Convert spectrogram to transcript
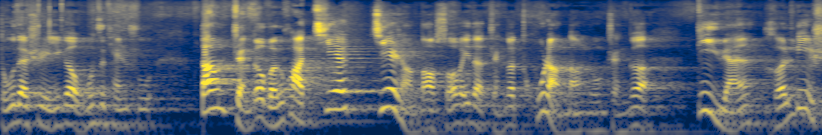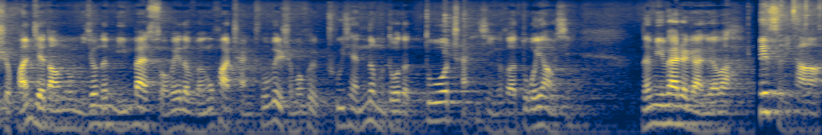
读的是一个无字天书。当整个文化接接壤到所谓的整个土壤当中，整个地缘和历史环节当中，你就能明白所谓的文化产出为什么会出现那么多的多产性和多样性。能明白这感觉吧？因此，你看啊。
